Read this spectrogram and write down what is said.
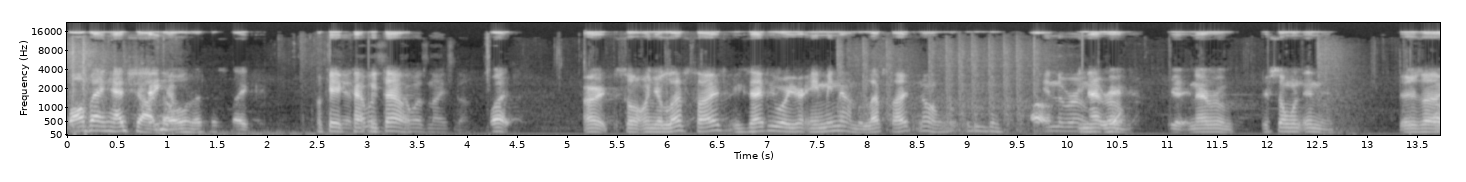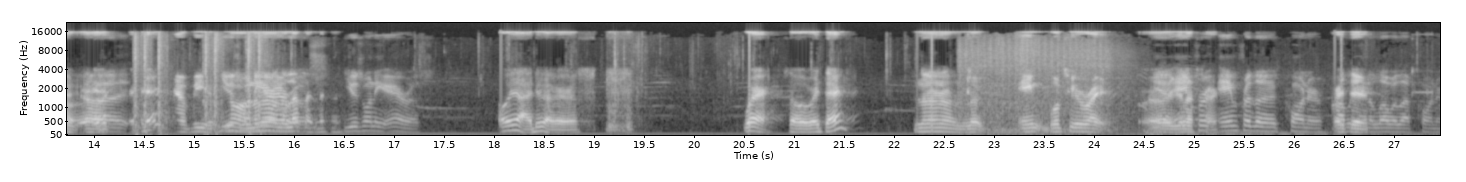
Wall bang headshot Damn. though. That's just like, okay, Yeah, that was, that Capitão. was nice though. what? Alright, so on your left side, exactly where you're aiming now, on the left side. No, what, what are you doing? Oh, In the room. In that room. Yeah, in that room. There's someone in there. There's a, Oh, uh, Uh, yeah, V. Use No, one no, of no, your on the left arrows. side. left side. Use one of your arrows. Oh yeah, I do have arrows. Where? So right there? No, no, no, look. Aim, go to your right. Or yeah, your aim left for side. aim for the corner, Right probably in there. the lower left corner.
